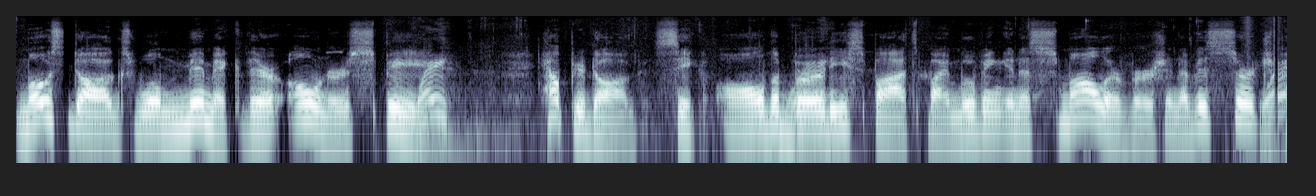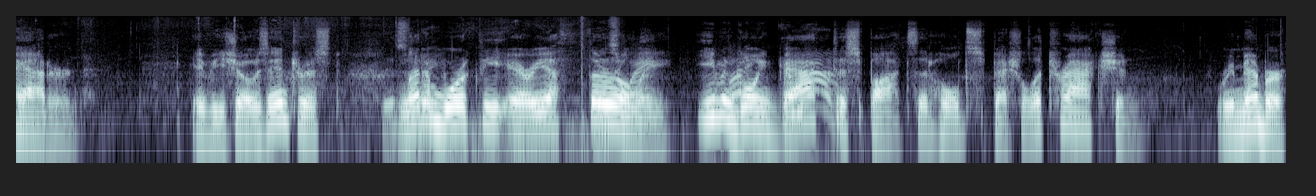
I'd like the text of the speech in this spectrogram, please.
Most dogs will mimic their owner's speed. Wait. Help your dog seek all the birdie spots by moving in a smaller version of his search Wait. pattern. If he shows interest, This let him work the area thoroughly, even Wait, going back on. to spots that hold special attraction. Remember,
